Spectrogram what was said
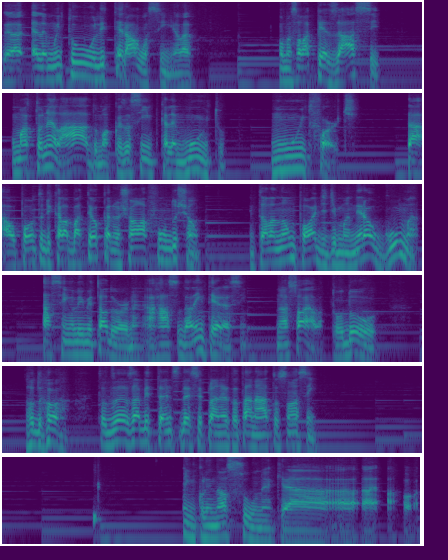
Ela, ela é muito literal, assim. Ela. Como se ela pesasse uma tonelada, uma coisa assim, porque ela é muito, muito forte. Tá? Ao ponto de que ela bateu o pé no chão, ela afunda o chão. Então ela não pode, de maneira alguma, estar tá sem o limitador, né? A raça dela inteira, assim. Não é só ela. Todo. Todo Todos os habitantes desse planeta Thanatos são assim. incluindo a Su, né? Que é a, a, a, a,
